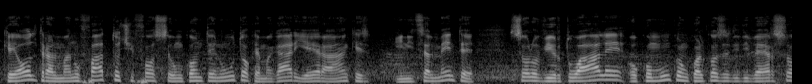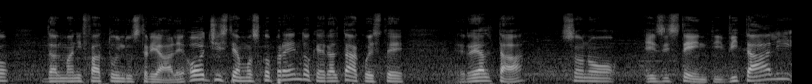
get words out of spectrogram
che oltre al manufatto ci fosse un contenuto che magari era anche inizialmente solo virtuale o comunque un qualcosa di diverso dal manifatto industriale. Oggi stiamo scoprendo che in realtà queste realtà sono esistenti, vitali,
